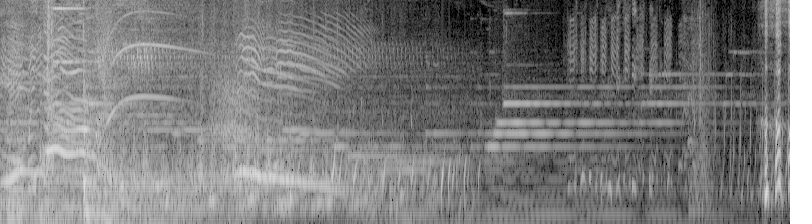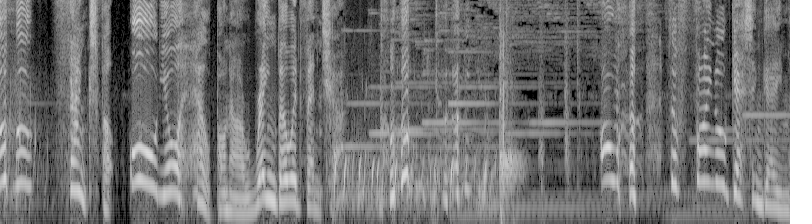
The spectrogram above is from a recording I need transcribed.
Here we go. Thanks for all your help on our rainbow adventure. oh, the final guessing game,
